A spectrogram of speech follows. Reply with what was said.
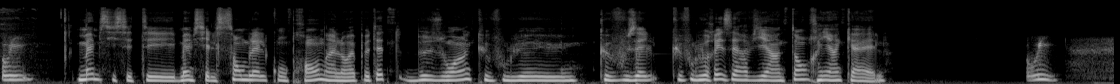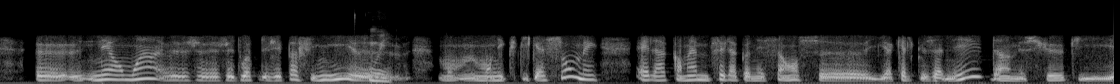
Oui. Même si c'était, même si elle semblait le comprendre, elle aurait peut-être besoin que vous lui que vous, que vous lui réserviez un temps rien qu'à elle. Oui. Euh, néanmoins, euh, je, je n'ai pas fini euh, mon, explication, mais elle a quand même fait la connaissance il y a quelques années d'un monsieur qui,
